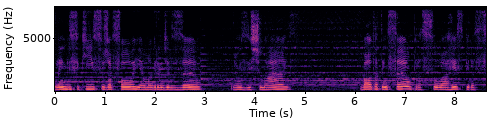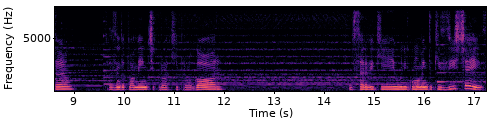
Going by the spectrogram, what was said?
lembre-se que isso já foi, é uma grande ilusão, não existe mais. Volta a atenção para a sua respiração, trazendo a tua mente para o aqui para o agora Observe que o único momento que existe é esse,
